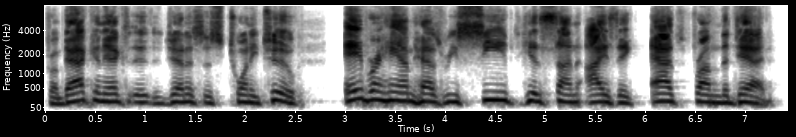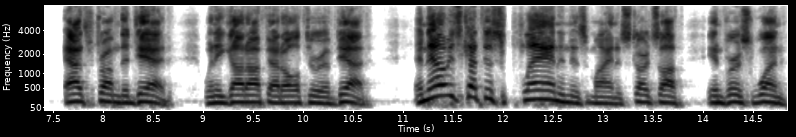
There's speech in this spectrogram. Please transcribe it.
from back in uh, Genesis 22, Abraham has received his son Isaac as from the dead, as from the dead, when he got off that altar of death. And now he's got this plan in his mind. It starts off in verse 1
